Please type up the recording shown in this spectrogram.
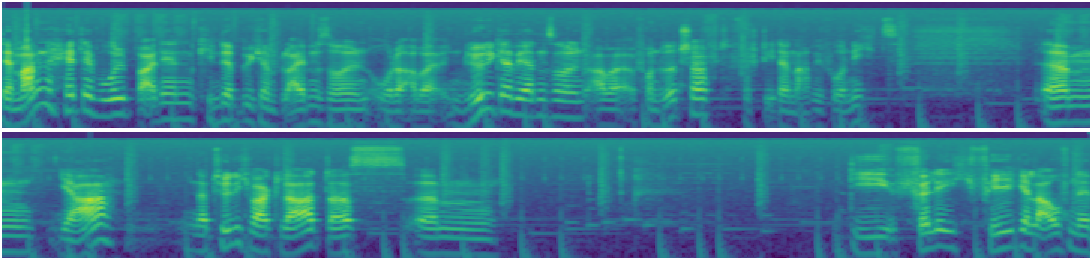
Der Mann hätte wohl bei den Kinderbüchern bleiben sollen oder aber ein Lyriker werden sollen, aber von Wirtschaft versteht er nach wie vor nichts. Ähm, ja, natürlich war klar, dass ähm, die völlig fehlgelaufene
